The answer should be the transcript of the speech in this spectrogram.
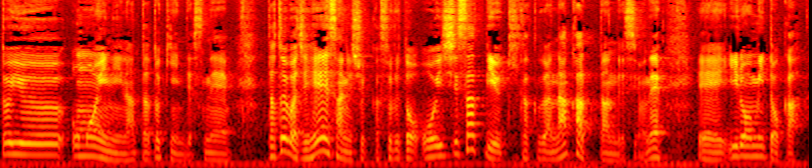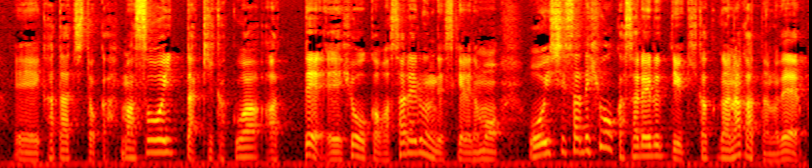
という思いになった時にですね例えば自閉さんに出荷すると美味しさっていう企画がなかったんですよね、えー色味とか、えー形とか、まあ、そういった企画はあって、え評価はされるんですけれども美味しさで評価されるっていう企画がなかったので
